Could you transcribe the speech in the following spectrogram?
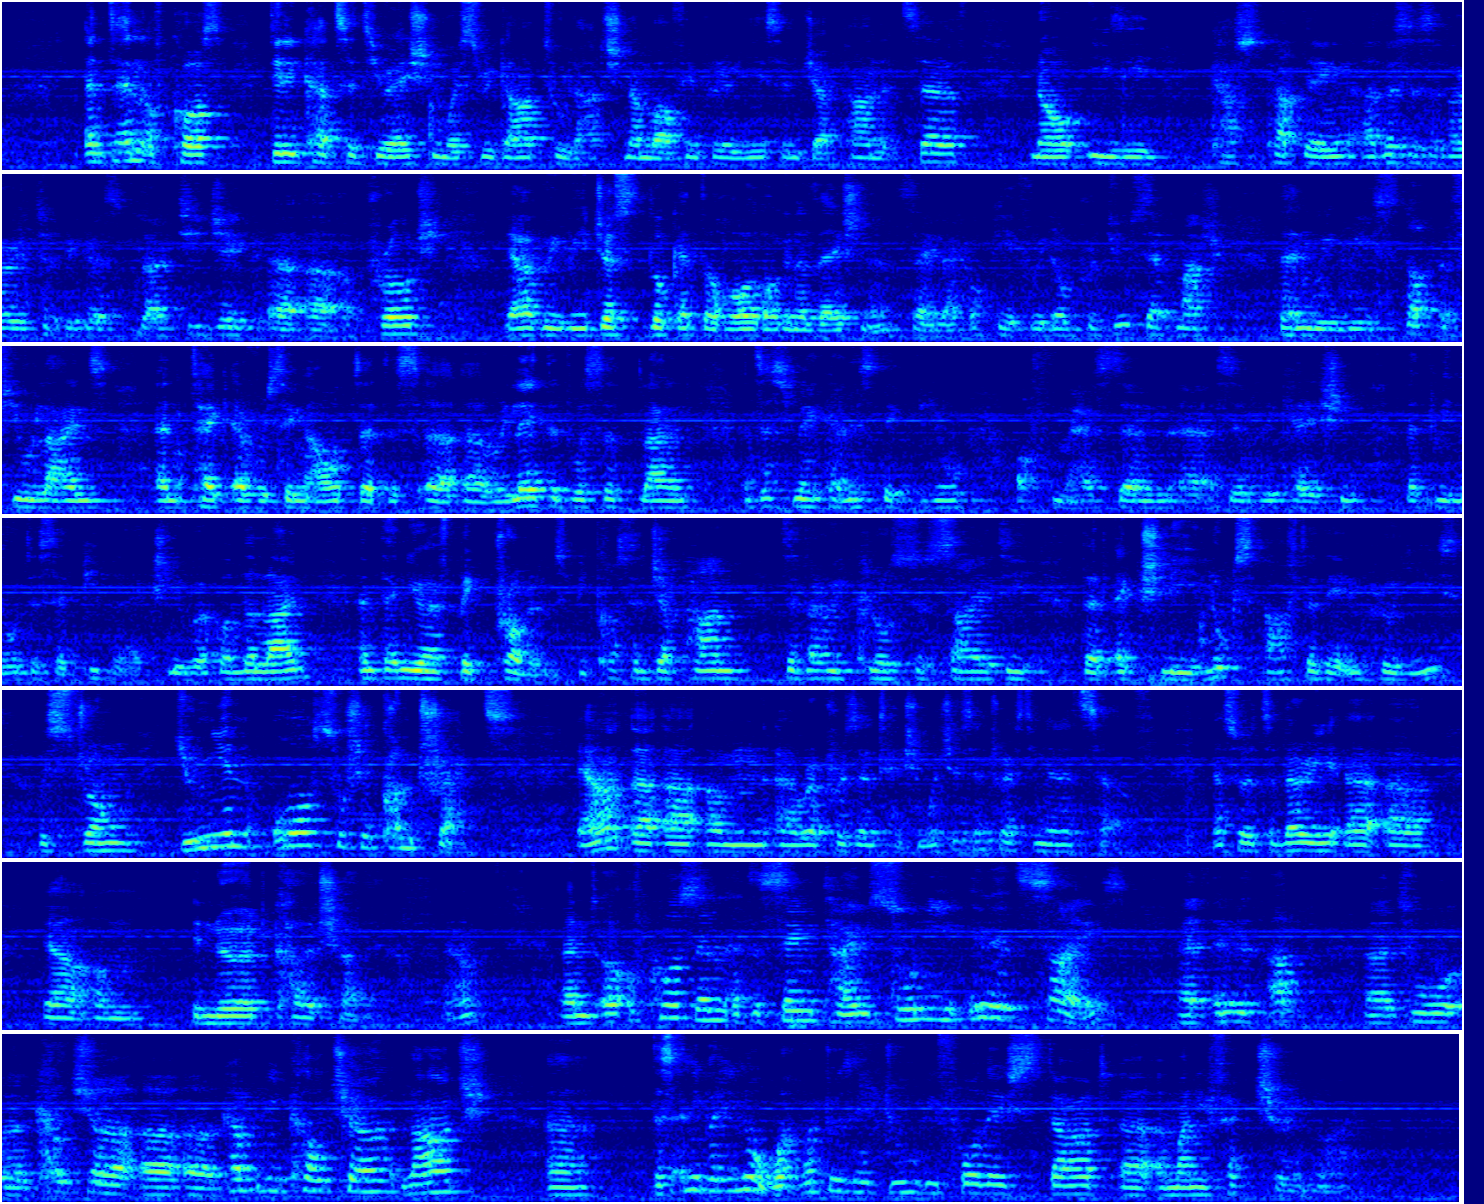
And then of course delicate situation with regard to large number of employees in Japan itself, no easy cost cutting. Uh, this is a very typical strategic uh, uh, approach. Yeah, we, we just look at the whole organization and say like, okay, if we don't produce that much, then we, we stop a few lines and take everything out that is uh, uh, related with that line. And this mechanistic view often has then uh, as implication that we notice that people actually work on the line and then you have big problems because in Japan it's a very close society that actually looks after their employees with strong union or social contracts. yeah, uh, uh, um, uh, representation, which is interesting in itself. Yeah, so it's a very uh, uh, yeah, um, inert culture there. Yeah? And uh, of course, then at the same time, Sony, in its size, had ended up uh, to uh, culture, uh, uh, company culture, large. Uh, does anybody know what, what do they do before they start a manufacturing line?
